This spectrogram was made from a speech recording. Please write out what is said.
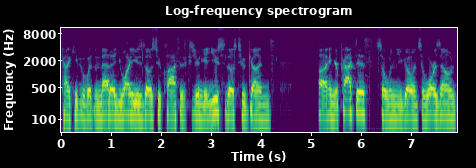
kind of keep it with the meta. You want to use those two classes because you're going to get used to those two guns uh, in your practice. So when you go into Warzone,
